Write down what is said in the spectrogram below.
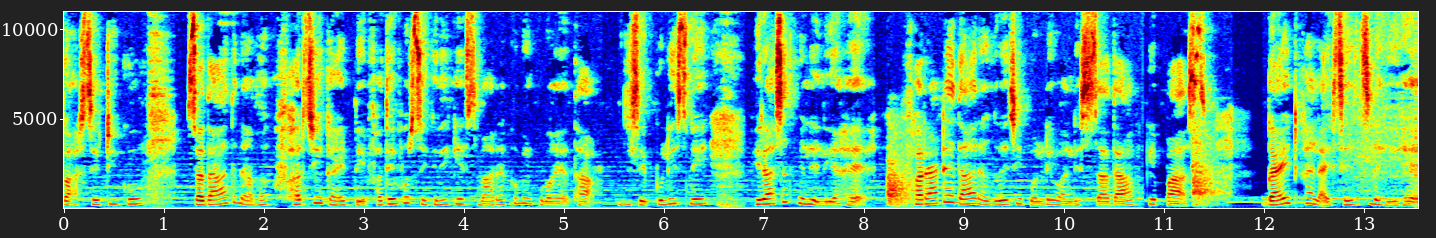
गार्सेटी को सदाद नामक फर्जी गाइड ने फतेहपुर सिकरी के स्मारक में घुमाया था, जिसे पुलिस ने हिरासत में ले लिया है। फराटेदार अंग्रेज़ी बोलने वाले सदाब के पास गाइड का लाइसेंस नहीं है।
